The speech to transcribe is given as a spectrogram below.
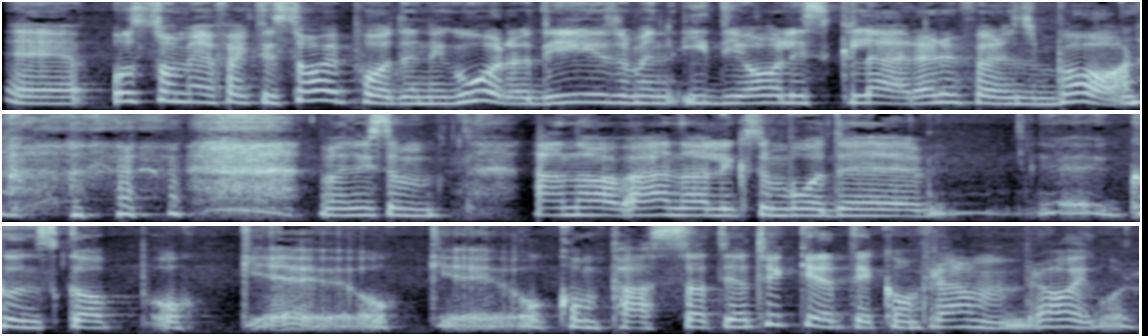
Eh, och som jag faktiskt sa i podden igår, då, det är som en idealisk lärare för ens barn. Men liksom, han har, han har liksom både eh, kunskap och, och, och kompass, så jag tycker att det kom fram bra igår.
